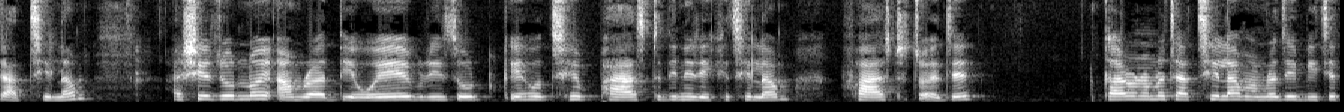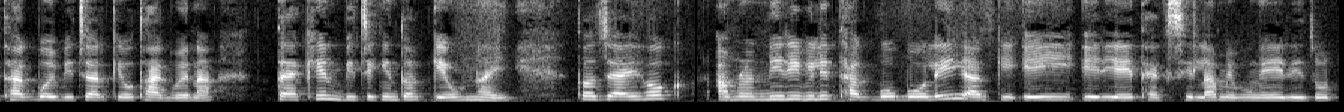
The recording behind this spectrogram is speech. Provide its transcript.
চাচ্ছিলাম, আর সেজন্যই আমরা দি ওয়েব রিসোর্টকে হচ্ছে ফার্স্ট দিনে রেখেছিলাম ফার্স্ট চয়েজে কারণ আমরা চাচ্ছিলাম আমরা যে বিচে থাকব, ওই বিচে আর কেউ থাকবে না। দেখেন বিচে কিন্তু আর কেউ নাই। তো যাই হোক, আমরা নিরিবিলি থাকব বলেই আর কি এই এরিয়ায় থাকছিলাম এবং এই রিজোর্ট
